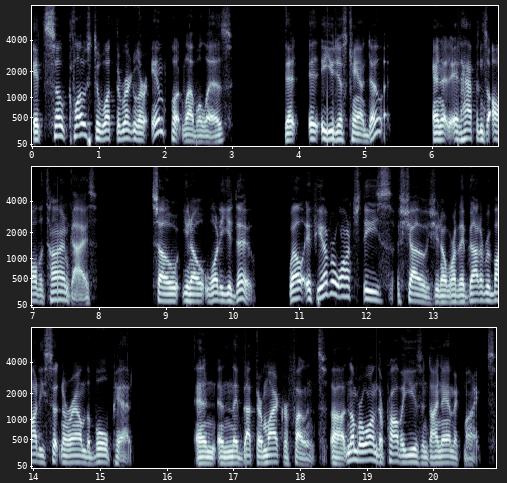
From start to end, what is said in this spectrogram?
it's so close to what the regular input level is that it, you just can't do it. And it, it happens all the time, guys. So, you know, what do you do? Well, if you ever watch these shows, you know, where they've got everybody sitting around the bullpen and, and they've got their microphones, uh, number one, they're probably using dynamic mics.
